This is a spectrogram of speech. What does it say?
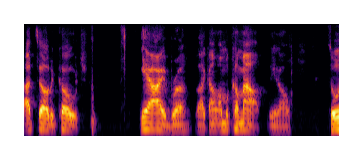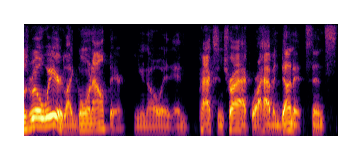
I tell the coach, yeah, all right, bro. Like I'm, I'm gonna come out, you know. So it was real weird, like going out there, you know, and, and practicing track where I haven't done it since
